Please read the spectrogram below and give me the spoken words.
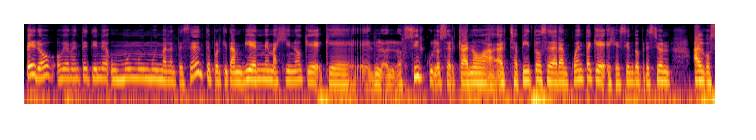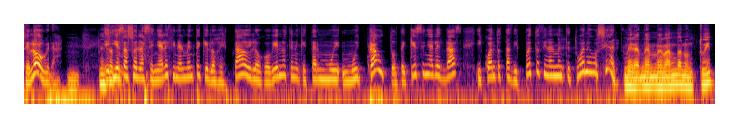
pero obviamente tiene un muy, muy, muy mal antecedente porque también me imagino que, que lo- los círculos cercanos a- al Chapito se darán cuenta que ejerciendo presión algo se logra. Mm. Y esas son las señales finalmente que los estados y los gobiernos tienen que estar muy, muy cautos qué señales das y cuánto estás dispuesto finalmente tú a negociar. Mira, me, me mandan un tweet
